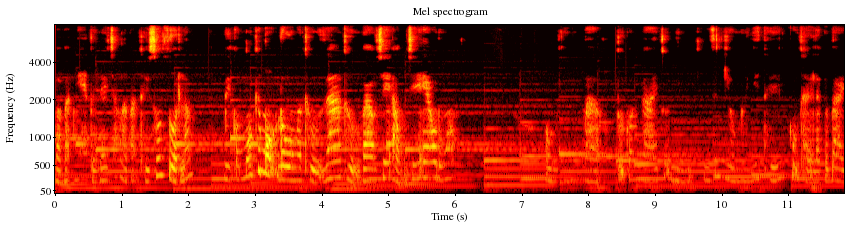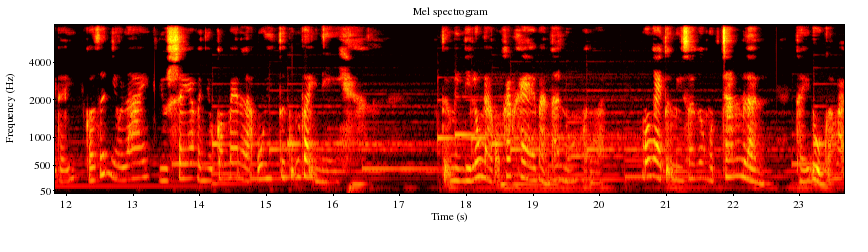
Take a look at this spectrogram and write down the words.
và bạn nghe tới đây chắc là bạn thấy sốt ruột lắm. Vì có mỗi cái bộ đồ mà thử ra, thử vào, chê ỏng chê eo đúng không? Ồ nhưng mà tụi con gái tụi mình rất nhiều người như thế. Cụ thể là cái bài đấy có rất nhiều like, nhiều share và nhiều comment là, ui, tôi cũng vậy nè. Tụi mình thì lúc nào cũng khắt khe với bản thân đúng không mọi người mỗi ngày tụi mình soi gương 100 lần, thấy đủ các loại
